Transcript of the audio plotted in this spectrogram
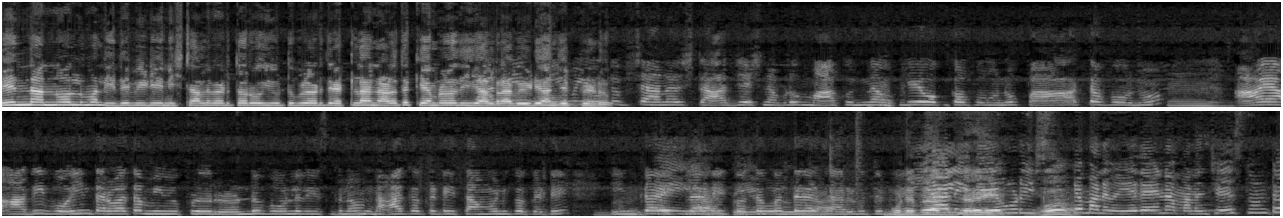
ఏంది అన్నోళ్ళు మళ్ళీ ఇదే వీడియో ఇన్స్టాల్ పెడతారు యూట్యూబ్లో పెడతారు ఎట్లా అని అడిగితే కెమెరాలో తీయాలిరా వీడియో అని చెప్పిండు. యూట్యూబ్ ఛానల్ స్టార్ట్ చేసినప్పుడు మాకున్న ఒకే ఒక్క ఫోను పాత ఫోను. ఆ- అది పోయిన తర్వాత మేము ఇప్పుడు రెండు ఫోన్లు తీసుకున్నాం నాకొకటి తమ్మునికి ఒకటి ఇంకా ఇట్లా కొత్త కొత్తగా జరుగుతుంది. దేవుడు ఇస్తుంటే మనం ఏదైనా మనం చేస్తుంటే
